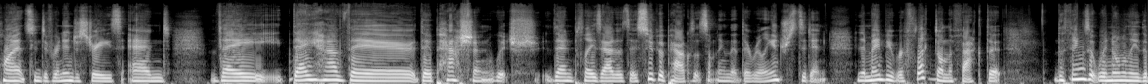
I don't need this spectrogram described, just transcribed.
clients in different industries, and they they have their their passion, which then plays out as their superpower because it's something that they're really interested in, and it made me reflect on the fact that the things that we're normally the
